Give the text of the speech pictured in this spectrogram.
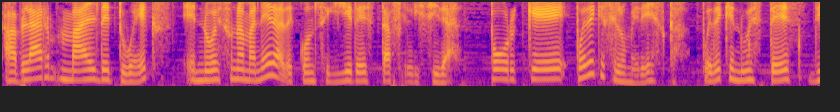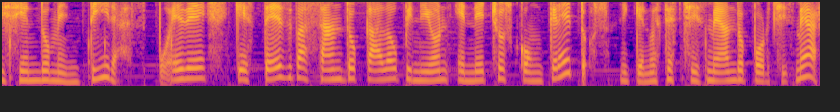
hablar mal de tu ex eh, no es una manera de conseguir esta felicidad. Porque puede que se lo merezca, puede que no estés diciendo mentiras, puede que estés basando cada opinión en hechos concretos y que no estés chismeando por chismear.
